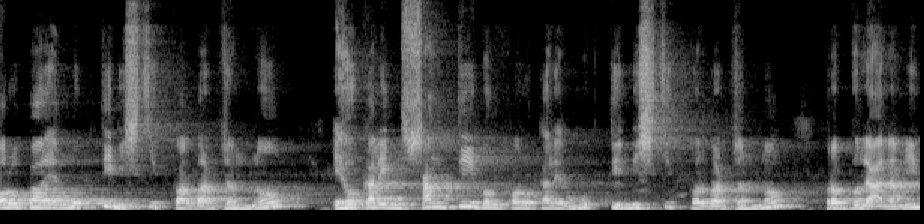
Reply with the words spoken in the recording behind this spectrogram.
পরকালের মুক্তি নিশ্চিত করবার জন্য, এহকালীন শান্তি এবং পরকালের মুক্তি নিশ্চিত করবার জন্য রব্বুল আলমিন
